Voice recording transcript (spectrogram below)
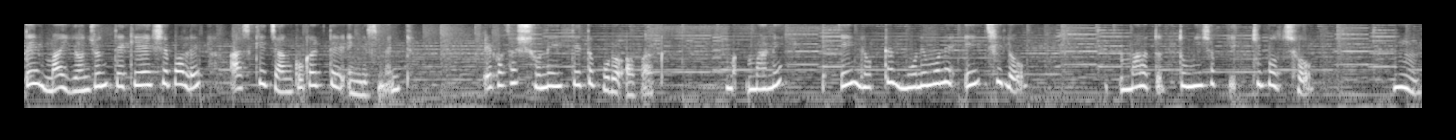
তের মা ইয়ঞ্জন থেকে এসে বলে, আজকে জাঙ্কুক আর তের এঙ্গেজমেন্ট এ কথা শুনেই তে তো পুরো অবাক। মানে এই লোকটার মনে মনে এই ছিল? মা তুমি এসব কি- বলছো? হুম,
